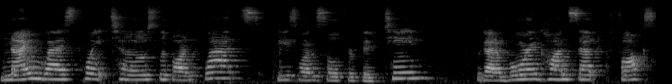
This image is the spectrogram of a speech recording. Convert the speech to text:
Nine West Point Toe slip-on flats. These ones sold for 15 We got a Born Concept Fox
